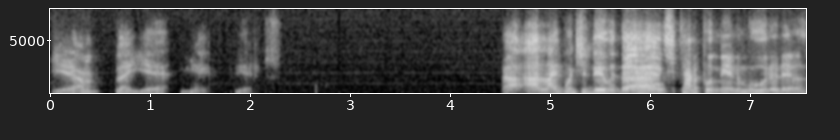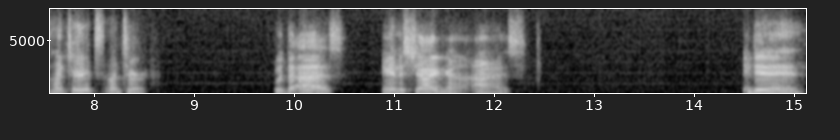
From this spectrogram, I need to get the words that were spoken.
Yeah, I'm like, yeah, yeah, yeah. I, I like what you did with the eyes. It kind of put me in the mood of the Hunter X Hunter with the eyes and the Shy shotgun eyes. And then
